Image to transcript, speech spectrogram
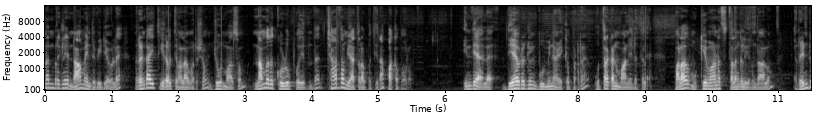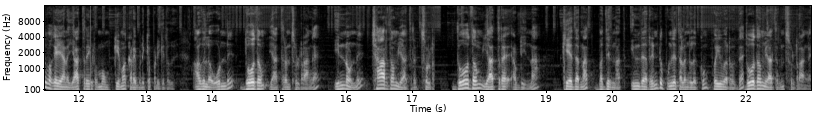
நண்பர்களே நாம் இந்த வீடியோவில் ரெண்டாயிரத்தி இருபத்தி நாலாம் வருஷம் ஜூன் மாதம் நமது குழு போயிருந்த சார்தம் யாத்ரா பற்றி தான் பார்க்க போகிறோம் இந்தியாவில் தேவர்களின் பூமின்னு அழைக்கப்படுற உத்தரகாண்ட் மாநிலத்தில் பல முக்கியமான ஸ்தலங்கள் இருந்தாலும் ரெண்டு வகையான யாத்திரை ரொம்ப முக்கியமாக கடைபிடிக்கப்படுகிறது. அதில் ஒன்று தோதம் யாத்திரைன்னு சொல்கிறாங்க இன்னொன்று சார்தம் யாத்திரைன்னு சொல்கிறாங்க தோதம் யாத்திரை அப்படின்னா கேதார்நாத் பத்ரிநாத் இந்த ரெண்டு புனித தலங்களுக்கும் போய் வர்றதை தோதம் யாத்திரைன்னு சொல்கிறாங்க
